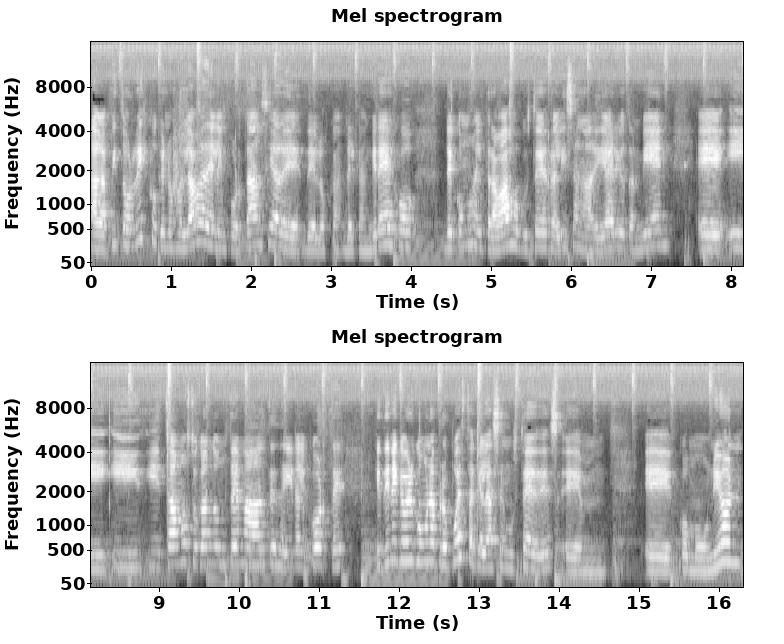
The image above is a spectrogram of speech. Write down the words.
Agapito Risco, que nos hablaba de la importancia de, los, del cangrejo, de cómo es el trabajo que ustedes realizan a diario también. eh, y, estábamos tocando un tema antes de ir al corte que tiene que ver con una propuesta que le hacen ustedes. em, eh, como unión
